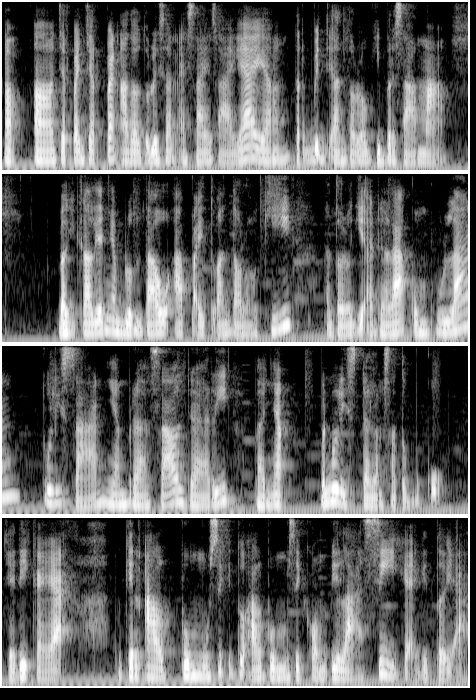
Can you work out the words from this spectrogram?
uh, cerpen-cerpen atau tulisan esai saya yang terbit di antologi bersama. Bagi kalian yang belum tahu apa itu antologi, antologi adalah kumpulan tulisan yang berasal dari banyak penulis dalam satu buku. Jadi kayak mungkin album musik itu album musik kompilasi kayak gitu ya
